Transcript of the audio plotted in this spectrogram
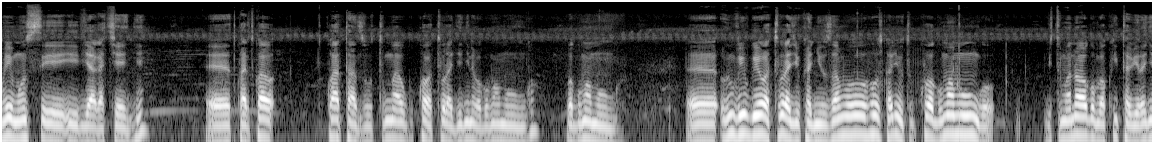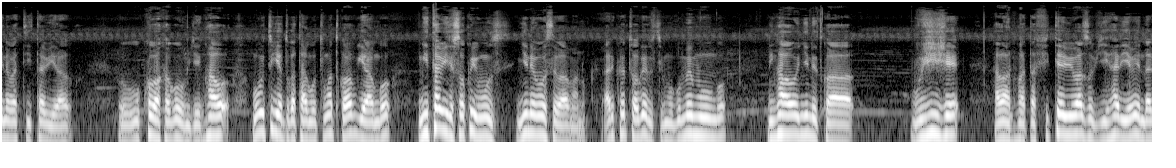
Nk'uyu munsi irya gakenke eh, twari twa- twatanze ubutumwa ko abaturage nyine baguma mu ngo baguma mu ngo. Eh, urumva iyo ubwiye abaturage ukanyuzamo hose ukanyura ko baguma mu ngo bituma nabo bagomba kwitabira nyine batitabira uko bakagombye. Nkaho nk'ubu tugiye tugatanga ubutumwa tukababwira ngo mwitabire isoko uyu munsi. Nyine bose bamanuka. Ariko iyo tubabwiye duti mugume mu ngo ni nkaho nyine twa bujije abantu badafite ibibazo byihariye wenda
